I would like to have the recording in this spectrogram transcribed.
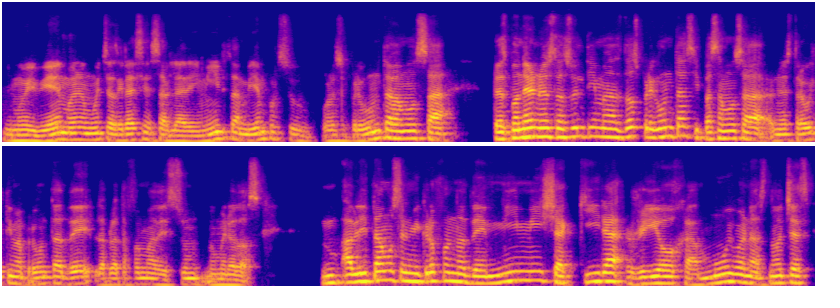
Muy bien, bueno, muchas gracias a Vladimir también por su, por su pregunta. Vamos a responder nuestras últimas dos preguntas y pasamos a nuestra última pregunta de la plataforma de Zoom número dos. Mm, habilitamos el micrófono de Mimi Shakira Rioja. Muy buenas noches.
